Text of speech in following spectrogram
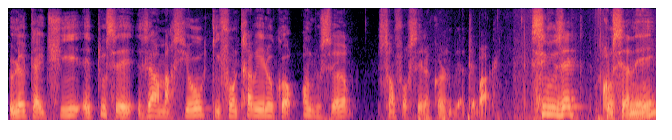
le tai chi et tous ces arts martiaux qui font travailler le corps en douceur sans forcer la colonne vertébrale. Si vous êtes concerné,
